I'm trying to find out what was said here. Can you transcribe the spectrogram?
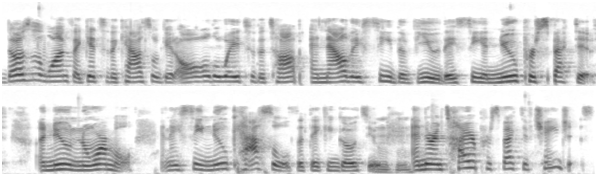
those are the ones that get to the castle, get all the way to the top, and now they see the view. They see a new perspective, a new normal, and they see new castles that they can go to, mm-hmm. and their entire perspective changes.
